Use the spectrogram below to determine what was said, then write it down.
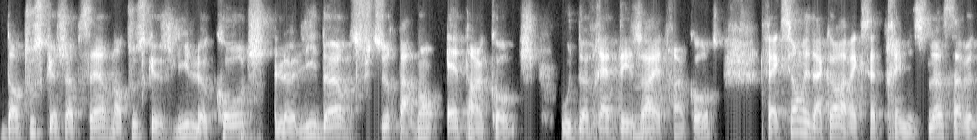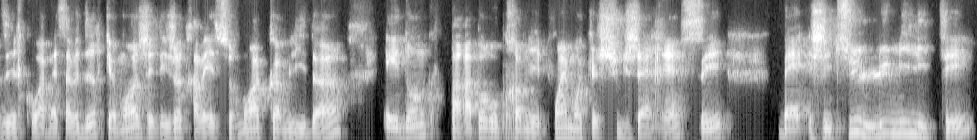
dans tout ce que j'observe, dans tout ce que je lis, le coach, le leader du futur, pardon, est un coach ou devrait déjà être un coach. Fait que si on est d'accord avec cette prémisse-là, ça veut dire quoi? Ben, ça veut dire que moi, j'ai déjà travaillé sur moi comme leader. Et donc, par rapport au premier point, moi, que je suggérerais, c'est ben, j'ai-tu l'humilité,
